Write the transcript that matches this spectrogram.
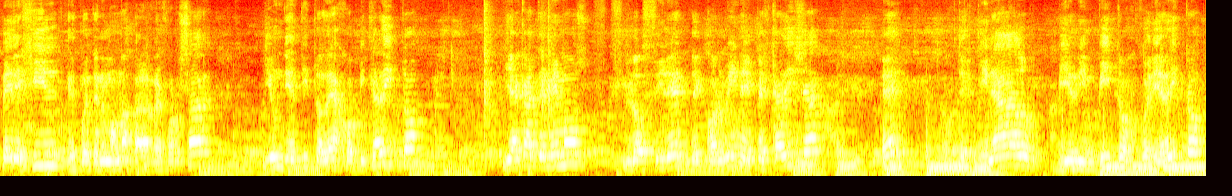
perejil, que después tenemos más para reforzar, y un dientito de ajo picadito. Y acá tenemos los filets de corvina y pescadilla, ¿eh? bien limpitos, cueriaditos,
